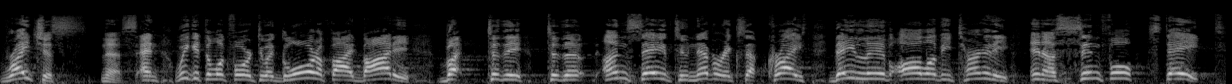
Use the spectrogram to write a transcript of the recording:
righteousness, and we get to look forward to a glorified body, but to the, to the unsaved who never accept Christ, they live all of eternity in a sinful state.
